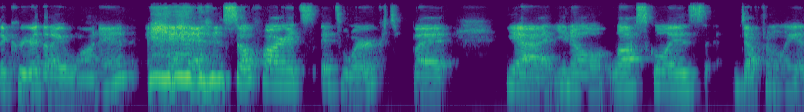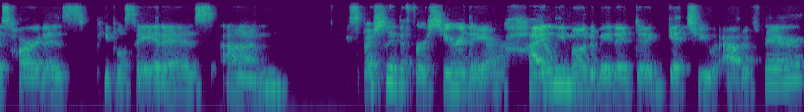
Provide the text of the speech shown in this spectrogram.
the career that I wanted. and so far it's it's worked, but yeah, you know, law school is definitely as hard as people say it is. Um, especially the first year, they are highly motivated to get you out of there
